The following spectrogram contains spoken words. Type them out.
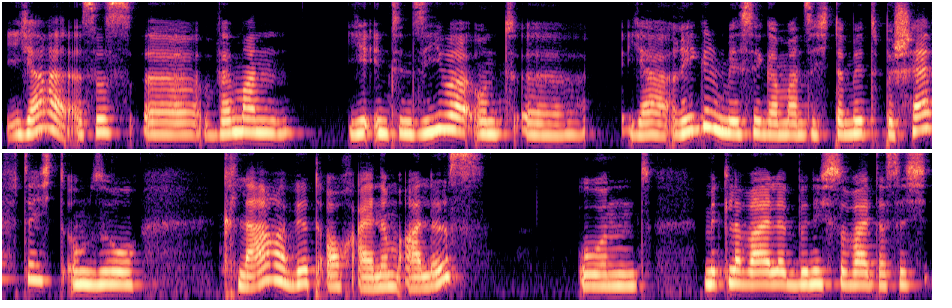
ja, es ist, äh, wenn man je intensiver und äh, ja regelmäßiger man sich damit beschäftigt, umso klarer wird auch einem alles und mittlerweile bin ich so weit, dass ich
